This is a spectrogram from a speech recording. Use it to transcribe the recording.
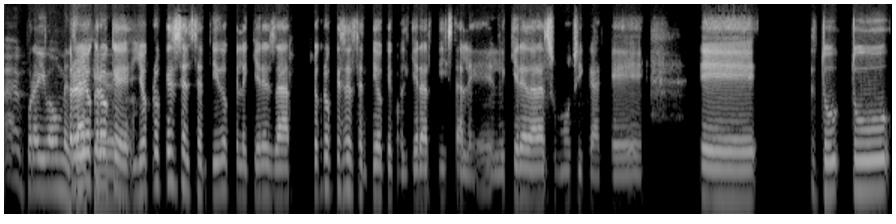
eh, por ahí va un mensaje. Pero yo creo que, yo creo que ese es el sentido que le quieres dar yo creo que es el sentido que cualquier artista le, quiere dar a su música, que eh, tú, tú,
